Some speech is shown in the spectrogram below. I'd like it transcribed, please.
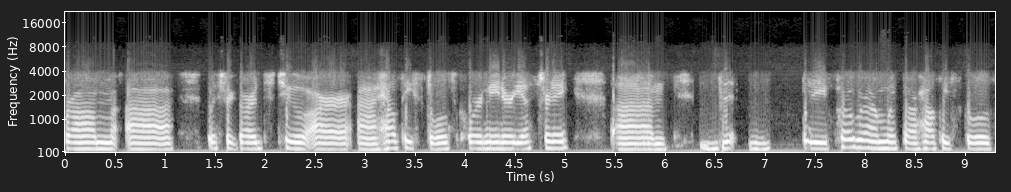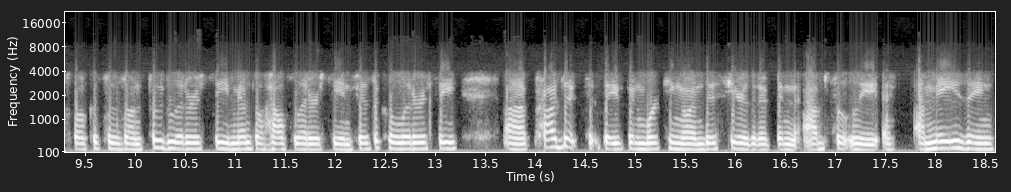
from uh, with regards to our uh, healthy schools coordinator yesterday. Um, the, the program with our Healthy Schools focuses on food literacy, mental health literacy, and physical literacy. Uh, projects that they've been working on this year that have been absolutely amazing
